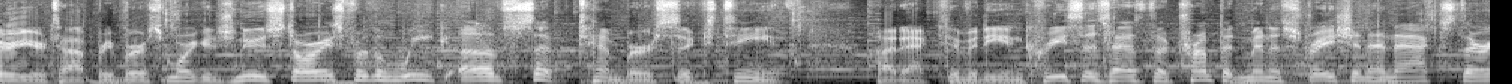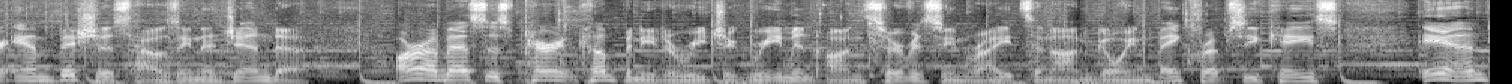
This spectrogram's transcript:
Here are your top reverse mortgage news stories for the week of September 16th. HUD activity increases as the Trump administration enacts their ambitious housing agenda. RMS's parent company to reach agreement on servicing rights and ongoing bankruptcy case. And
